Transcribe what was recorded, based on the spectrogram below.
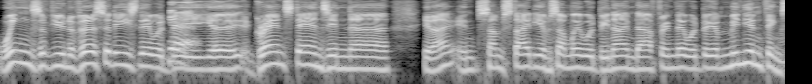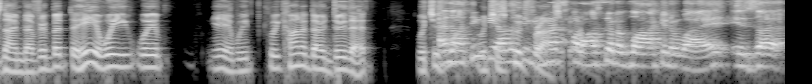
wings of universities. There would yeah. be uh, grandstands in uh, you know in some stadium somewhere would be named after him. There would be a million things named after him. But here we we yeah we we kind of don't do that, which is and I think which the is other good thing, for and us. That's what I sort of like in a way is that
